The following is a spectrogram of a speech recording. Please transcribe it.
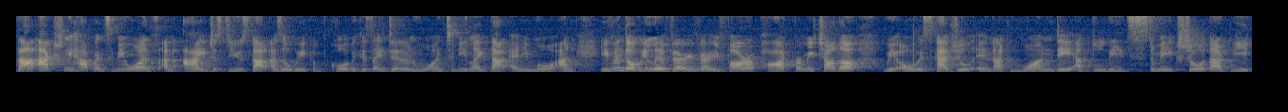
That actually happened to me once and I just used that as a wake-up call because I didn't want to be like that anymore. And even though we live very very far apart from each other we always schedule in that one day at least to make sure that we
